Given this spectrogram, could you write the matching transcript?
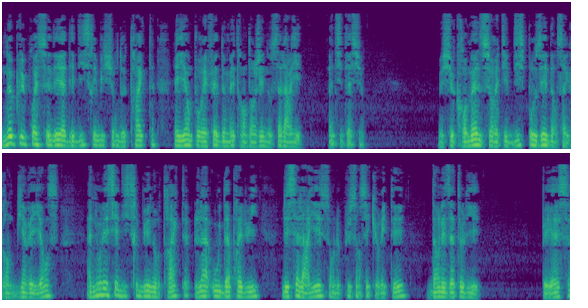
ne plus procéder à des distributions de tracts ayant pour effet de mettre en danger nos salariés. Fin de citation. M. Crommel serait-il disposé, dans sa grande bienveillance, à nous laisser distribuer nos tracts là où, d'après lui, les salariés sont le plus en sécurité, dans les ateliers? PS,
